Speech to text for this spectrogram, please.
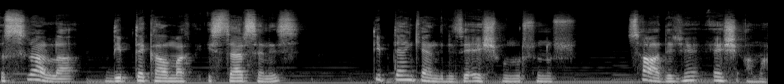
Israrla dipte kalmak isterseniz dipten kendinize eş bulursunuz. Sadece eş ama.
